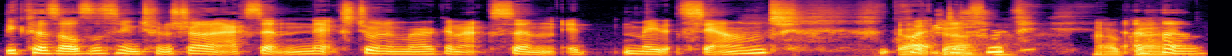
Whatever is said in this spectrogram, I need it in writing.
because I was listening to an Australian accent next to an American accent, it made it sound quite different. Okay. Um,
